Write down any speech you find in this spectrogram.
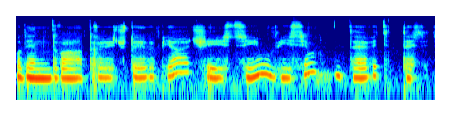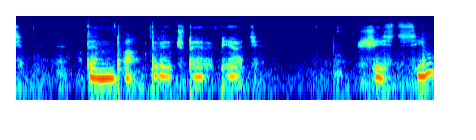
1, 2, 3, 4, 5, 6, 7, 8, 9, 10. 1, 2, 3, 4, 5, 6, 7,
